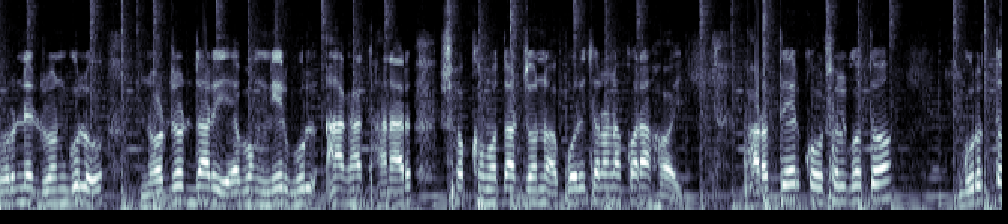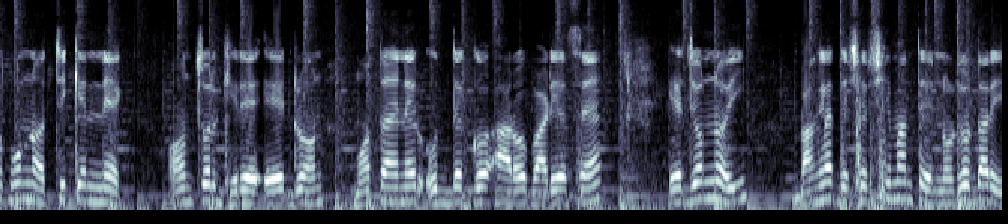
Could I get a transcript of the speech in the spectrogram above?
ধরনের ড্রোনগুলো নজরদারি এবং নির্ভুল আঘাত হানার সক্ষমতার জন্য পরিচালনা করা হয়। ভারতের কৌশলগত গুরুত্বপূর্ণ চিকেন নেক অঞ্চল ঘিরে এই ড্রোন মোতায়েনের উদ্যোগ আরও বাড়িয়েছে। এজন্যই বাংলাদেশের সীমান্তে নজরদারি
